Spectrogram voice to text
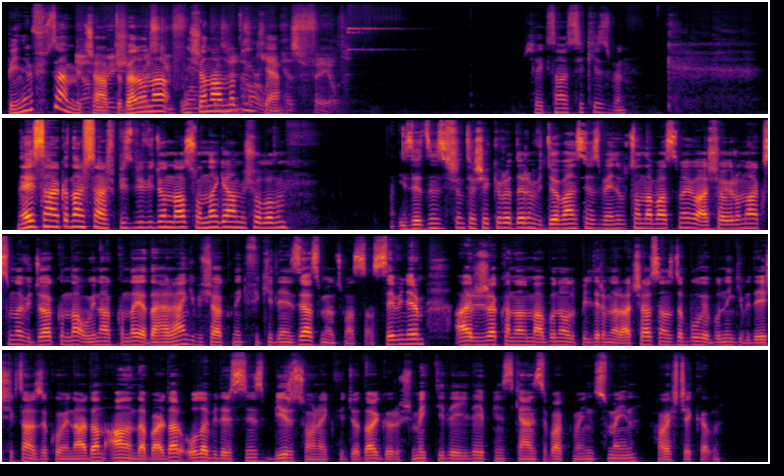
Benim füzem mi çarptı? Ben ona nişan almadım ki. Harling has failed. 88 bin. Neyse arkadaşlar biz bir videonun daha sonuna gelmiş olalım. İzlediğiniz için teşekkür ederim. Video beğendiyseniz beğeni butonuna basmayı ve aşağı yorumlar kısmında video hakkında, oyun hakkında ya da herhangi bir şey hakkındaki fikirlerinizi yazmayı unutmazsanız sevinirim. Ayrıca kanalıma abone olup bildirimleri açarsanız da bu ve bunun gibi değişik tarzdaki oyunlardan anında haberdar olabilirsiniz. Bir sonraki videoda görüşmek dileğiyle hepiniz kendinize bakmayı unutmayın. Hoşçakalın.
